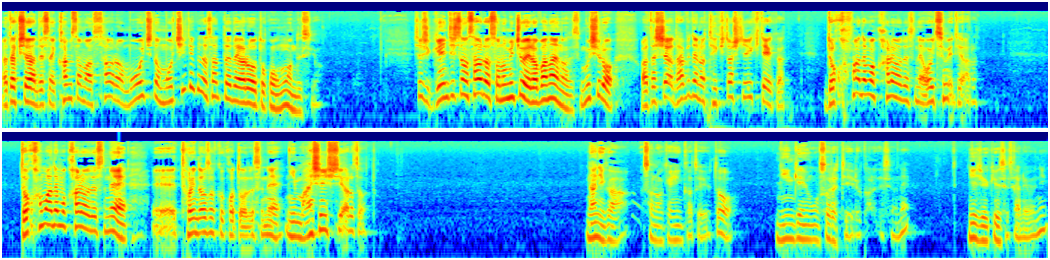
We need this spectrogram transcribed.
私はですね、神様はサウルをもう一度用いてくださったであろうとこう思うんですよ。しかし現実のサウルはその道を選ばないのです。むしろ私はダビデの敵として生きていく。どこまでも彼をですね、追い詰めてやる。どこまでも彼をですね、えー、取り除くことをですね、に邁進してやるぞと。何がその原因かというと、人間を恐れているからですよね。29節あるように、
